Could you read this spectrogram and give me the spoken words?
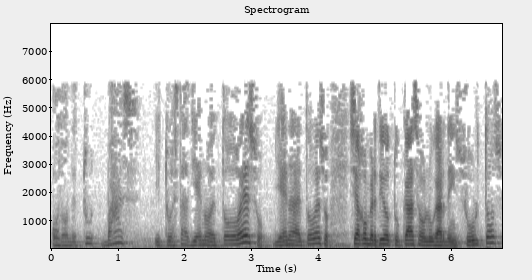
o donde tú vas y tú estás lleno de todo eso, llena de todo eso. Se ha convertido tu casa un lugar de insultos,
